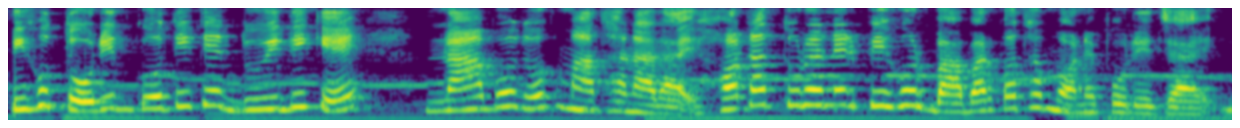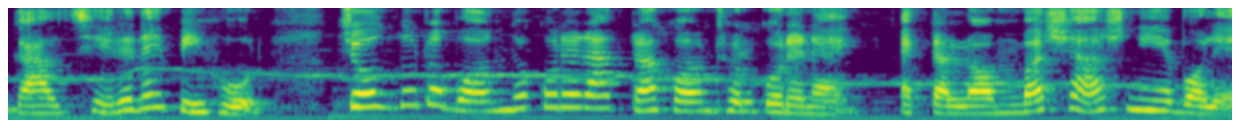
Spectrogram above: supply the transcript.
পিহু তড়িৎ গতিতে দুই দিকে না বোধক মাথা নাড়ায়। হঠাৎ তুরানের পিহুর বাবার কথা মনে পড়ে যায়। গাল ছেড়ে দেয় পিহুর। চোখ দুটো বন্ধ করে রাগটা কন্ট্রোল করে নেয়। একটা লম্বা শ্বাস নিয়ে বলে,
